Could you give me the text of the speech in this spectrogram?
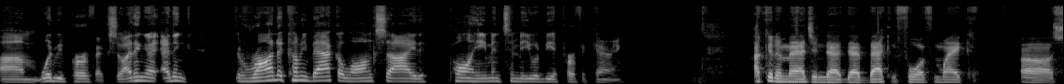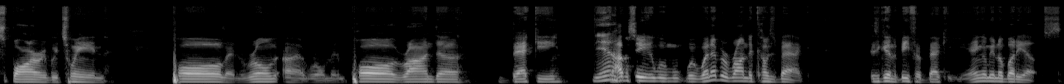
um, would be perfect. So I think I think the Ronda coming back alongside Paul Heyman to me would be a perfect pairing. I could imagine that that back and forth Mike uh, sparring between Paul and Roman, uh, Roman, Paul, Ronda, Becky. Yeah, obviously, whenever Ronda comes back, it's going to be for Becky. It ain't gonna be nobody else.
